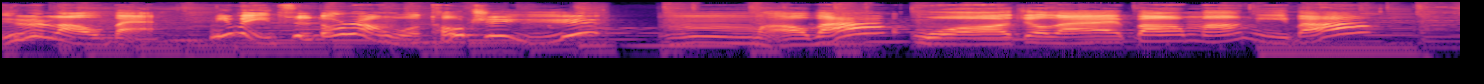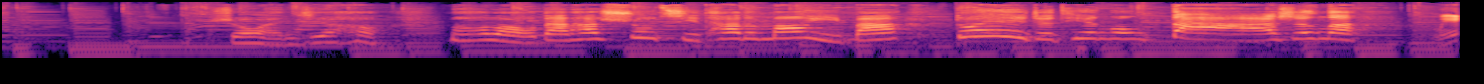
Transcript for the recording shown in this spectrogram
鱼老板，你每次都让我偷吃鱼，嗯，好吧，我就来帮忙你吧。说完之后，猫老大他竖起他的猫尾巴，对着天空大声的喵！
